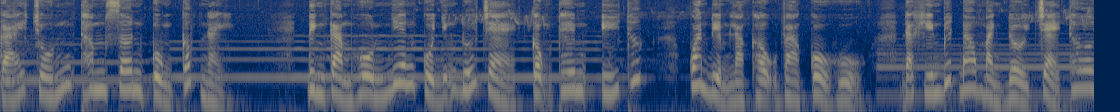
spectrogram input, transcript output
cái chốn thâm sơn cùng cốc này, tình cảm hồn nhiên của những đứa trẻ cộng thêm ý thức, quan điểm lạc hậu và cổ hủ đã khiến biết bao mảnh đời trẻ thơ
